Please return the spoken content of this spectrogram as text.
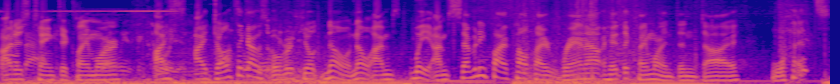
I just tanked a claymore. I. I don't think I was overhealed. No, no, I'm wait, I'm 75 health. I ran out, hit the claymore, and didn't die. What?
